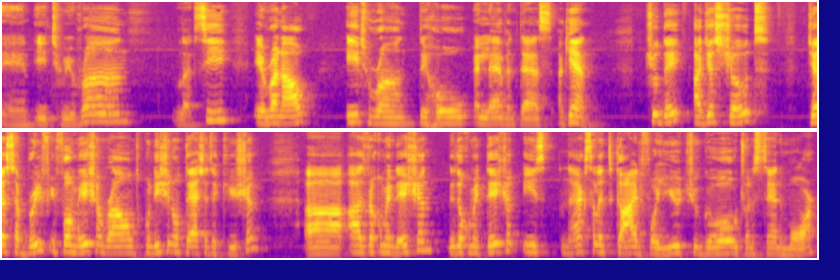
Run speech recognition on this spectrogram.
And it will run let's see it run out it run the whole 11 tests again today i just showed just a brief information around conditional test execution. Uh, as recommendation the documentation is an excellent guide for you to go to understand more.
